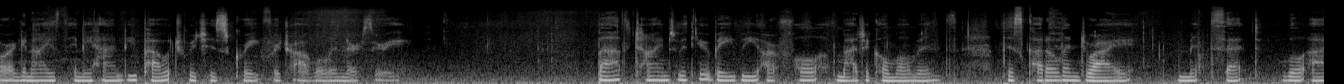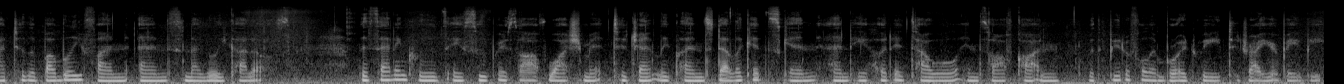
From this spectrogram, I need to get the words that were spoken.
organized in a handy pouch, which is great for travel and nursery. Bath times with your baby are full of magical moments. This cuddle and dry mitt set will add to the bubbly fun and snuggly cuddles. The set includes a super soft wash mitt to gently cleanse delicate skin and a hooded towel in soft cotton with beautiful embroidery to dry your baby.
